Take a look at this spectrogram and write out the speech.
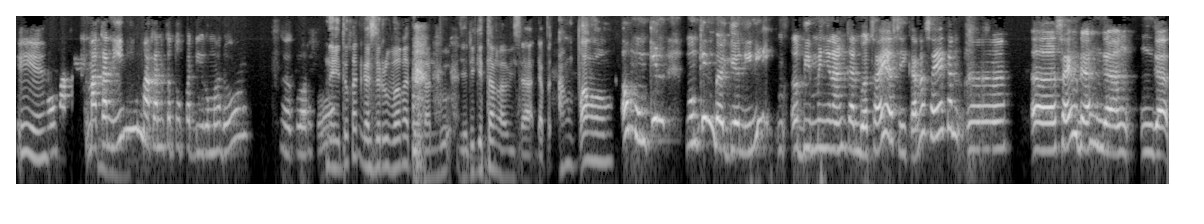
Iya. Mau makan, makan ini, makan ketupat di rumah doang, nggak keluar-keluar. Nah itu kan gak seru banget ya kan Bu. Jadi kita nggak bisa dapet angpau. Oh mungkin mungkin bagian ini lebih menyenangkan buat saya sih, karena saya kan eh, eh, saya udah nggak nggak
